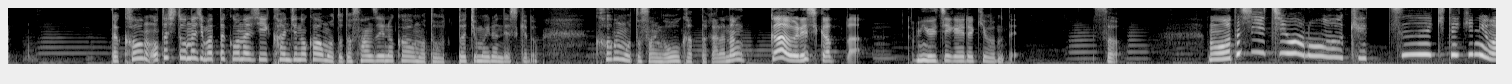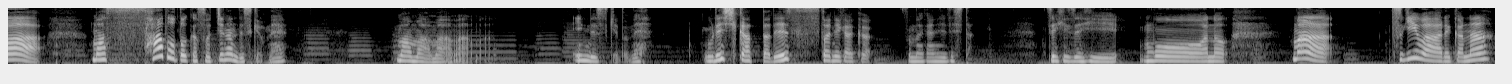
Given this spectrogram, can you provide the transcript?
だ川私と同じ全く同じ漢字の川本と山水の川本どっちもいるんですけど川本さんが多かったからなんか嬉しかった。身内がいる気分で。そう。もう私一応あの血液的にはまあ佐渡とかそっちなんですけどね。まあまあまあまあまあ。いいんですけどね。嬉しかったです。とにかく。そんな感じでした。ぜひぜひもうあのまあ次はあれかな。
